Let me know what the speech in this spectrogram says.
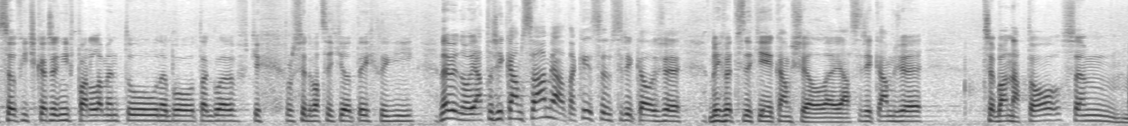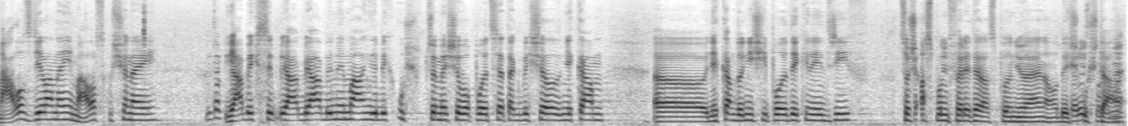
selfiečkaření v parlamentu nebo takhle v těch prostě 20 letých lidí. Nevím, no já to říkám sám, já taky jsem si říkal, že bych ve 30 někam šel, ale já si říkám, že třeba na to jsem málo vzdělaný, málo zkušený. No tak- Já bych si, já, já by minimálně, kdybych už přemýšlel o policie, tak bych šel někam, uh, někam do nižší politiky nejdřív, což aspoň Ferry teda splňuje, no, když Ferry už splňuje.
